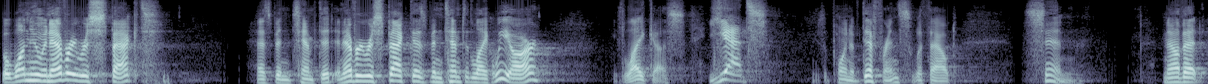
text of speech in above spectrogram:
but one who in every respect has been tempted, in every respect has been tempted like we are. He's like us. Yet, there's a point of difference without sin. Now, that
